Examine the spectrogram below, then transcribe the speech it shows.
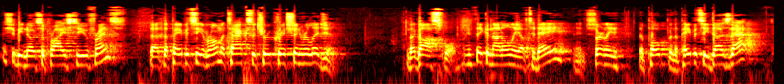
It should be no surprise to you, friends, that the papacy of Rome attacks the true Christian religion, the gospel. You think not only of today, and certainly the Pope and the papacy does that,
